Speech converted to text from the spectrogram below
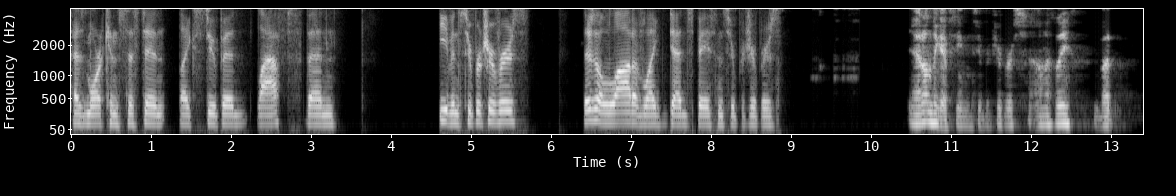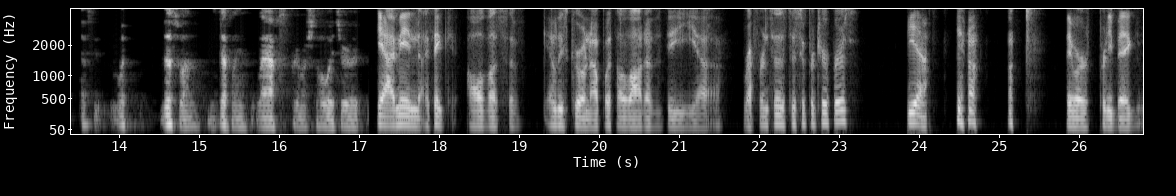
has more consistent, like stupid laughs than even Super Troopers. There's a lot of like dead space in Super Troopers. Yeah, I don't think I've seen Super Troopers, honestly, but I've seen, with this one, it's definitely laughs pretty much the whole way through it. yeah, I mean, I think all of us have at least grown up with a lot of the uh, references to Super Troopers. Yeah. You know, they were pretty big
